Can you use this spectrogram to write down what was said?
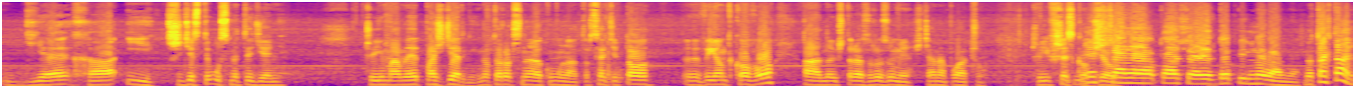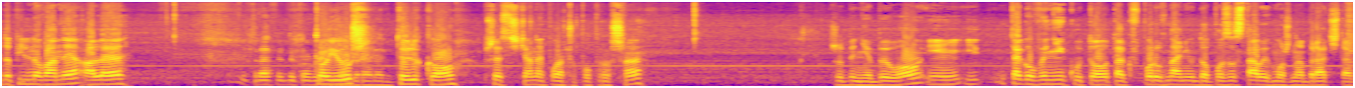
G, H, I. 38 tydzień. Czyli mamy październik. No to roczny akumulator. Słuchajcie, to y, wyjątkowo. A, no już teraz rozumiem. Ściana płaczu. Czyli wszystko Nie wziął. ściana płacza jest dopilnowana. No tak, tak, dopilnowany, ale I trafię do kogoś to już tylko przez ścianę płaczu poproszę. Żeby nie było I, i tego wyniku to tak w porównaniu do pozostałych można brać tak,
